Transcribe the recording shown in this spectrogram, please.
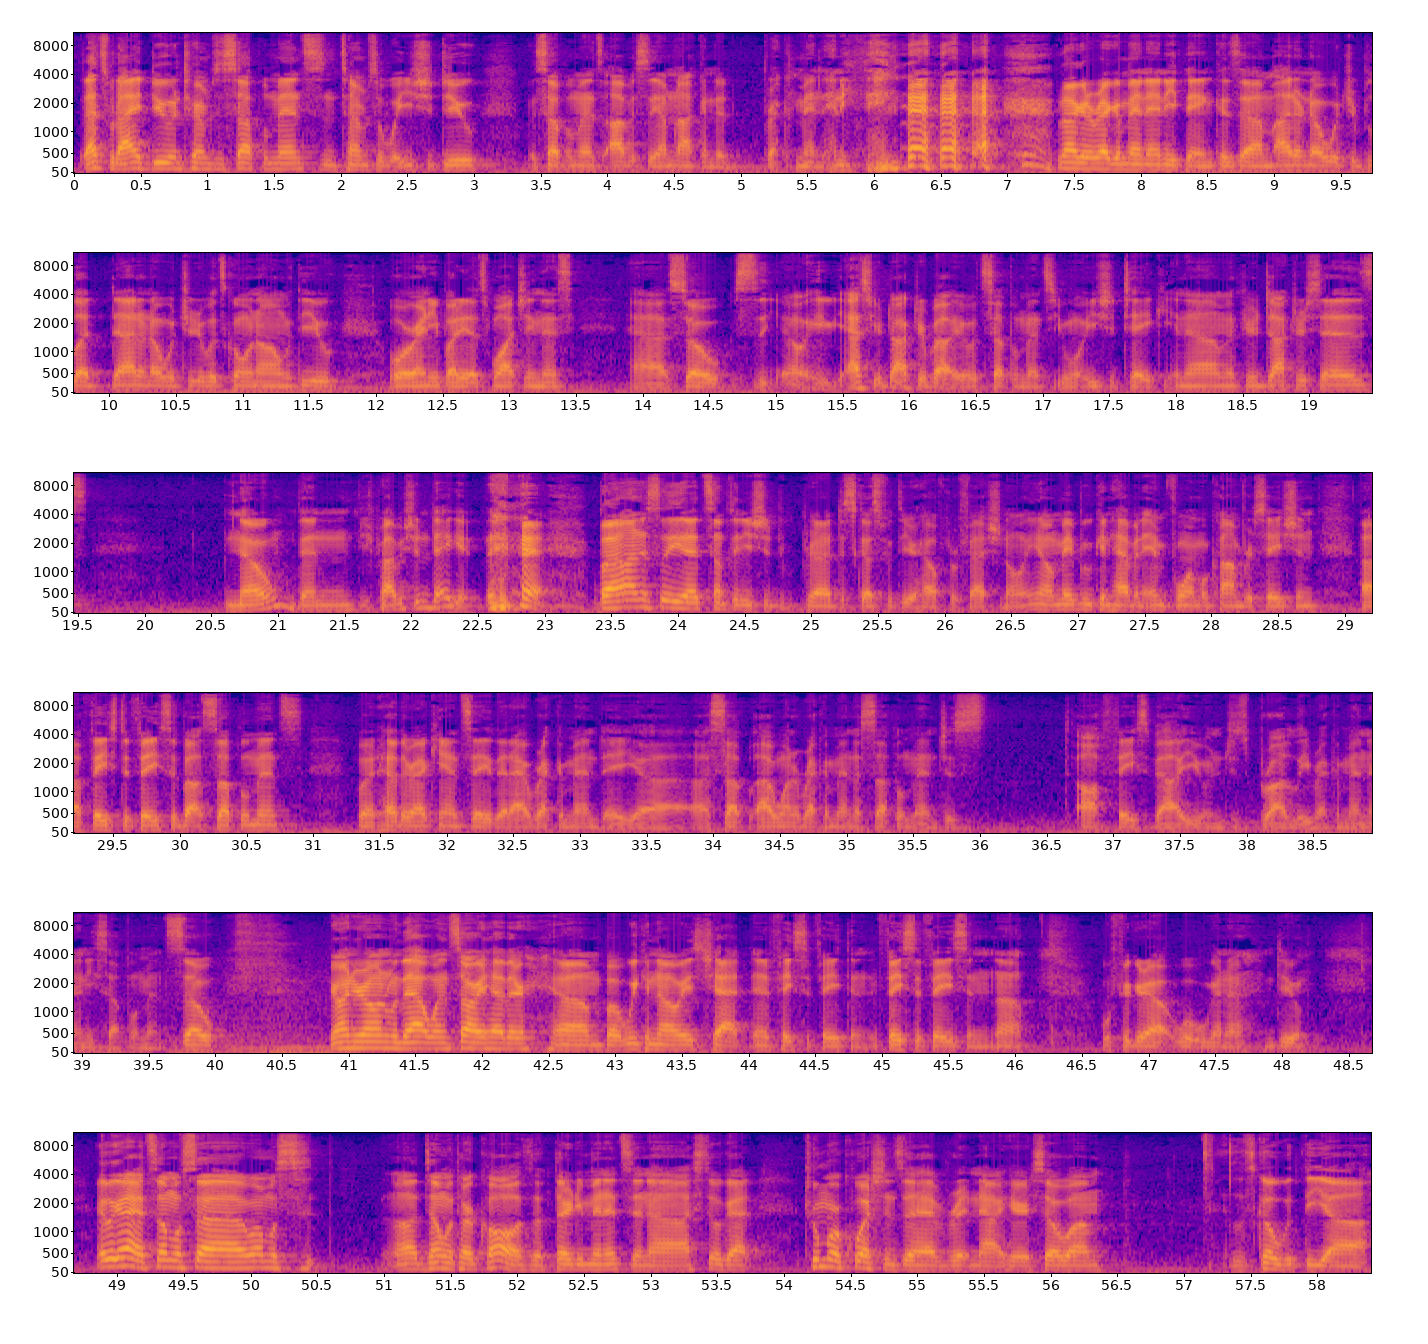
that's what I do in terms of supplements. In terms of what you should do with supplements, obviously, I'm not going to recommend anything. I'm not going to recommend anything because um, I don't know what your blood, I don't know what your, what's going on with you or anybody that's watching this. Uh, so, you know, ask your doctor about what supplements you want you should take. And um, if your doctor says no, then you probably shouldn't take it. but honestly, that's something you should uh, discuss with your health professional. You know, maybe we can have an informal conversation face to face about supplements. But Heather, I can't say that I recommend a, uh, a sup. I want to recommend a supplement just off face value and just broadly recommend any supplement. So you're on your own with that one. Sorry, Heather, um, but we can always chat in face to face and face to face, and uh, we'll figure out what we're gonna do. Hey, look at that! It's almost uh, we're almost uh, done with our call. It's 30 minutes, and uh, I still got two more questions that I have written out here. So um, let's go with the uh,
